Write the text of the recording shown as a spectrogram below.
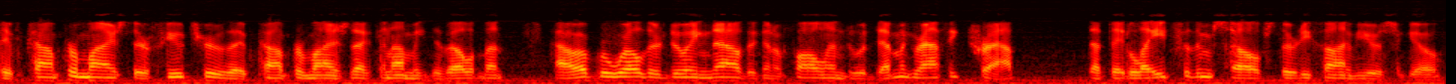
They've compromised their future. They've compromised economic development. However well they're doing now, they're going to fall into a demographic trap that they laid for themselves 35 years ago.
